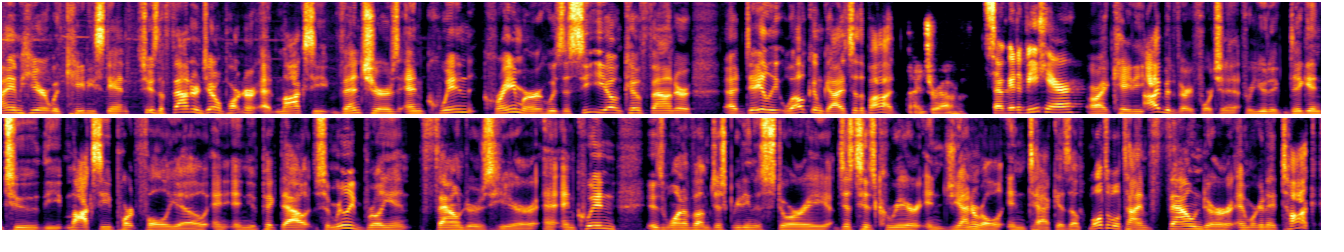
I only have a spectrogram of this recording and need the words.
I am here with Katie Stanton. She's the founder and general partner at Moxxie Ventures, and Kwin Kramer, who is the CEO and co founder at Daily. Welcome, guys, to the pod. Thanks for having so good to be here. All right, Katie. I've been very fortunate for you to dig into the Moxxie portfolio, and, and you've picked out some really brilliant founders here. And, and Kwin is one of them. Just reading the story, just his career in general in tech as a multiple time founder. And we're going to talk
